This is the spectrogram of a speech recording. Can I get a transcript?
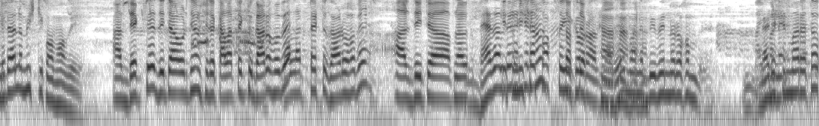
সেটা হলো মিষ্টি কম হবে। আর দেখতে যেটা অরিজিনাল সেটা কালারটা একটু গাঢ় হবে। কালারটা একটু গাঢ় হবে। আর যেটা আপনার ভেজাল হ্যাঁ। হ্যাঁ, মানে বিভিন্ন রকম মেডিসিন মারে তো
